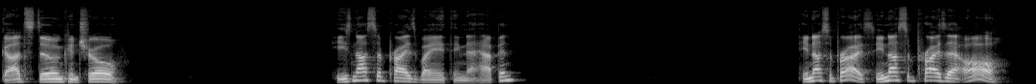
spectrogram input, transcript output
God's still in control. He's not surprised by anything that happened. He's not surprised. He's not surprised at all.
